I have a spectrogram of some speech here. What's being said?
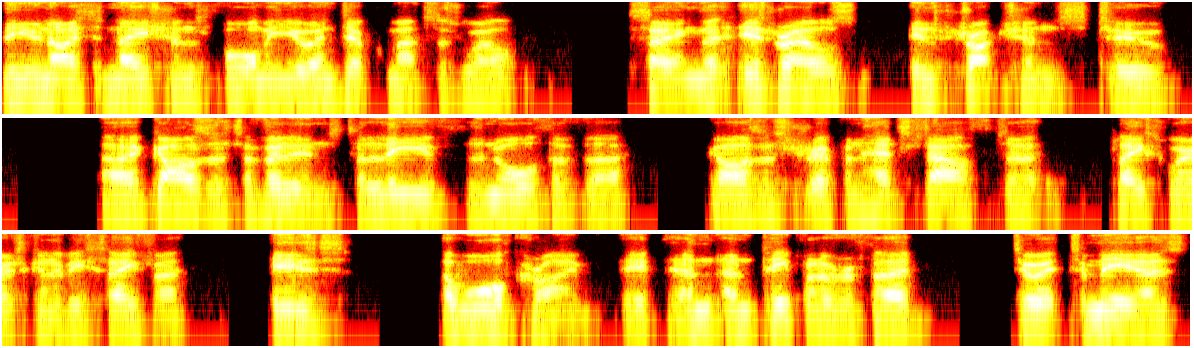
the United Nations, former UN diplomats as well, saying that Israel's instructions to uh, Gaza civilians to leave the north of the Gaza Strip and head south to a place where it's going to be safer is a war crime. It, and, and people have referred to it to me as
